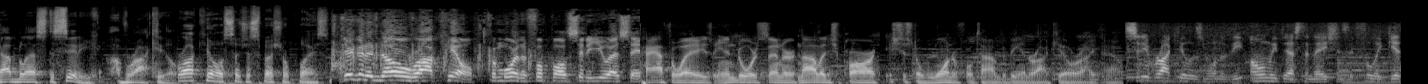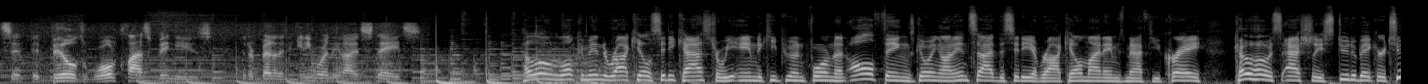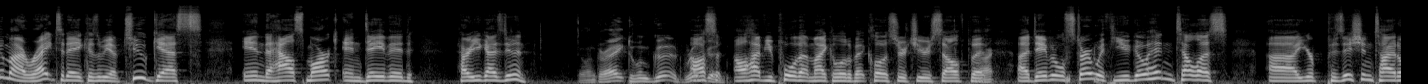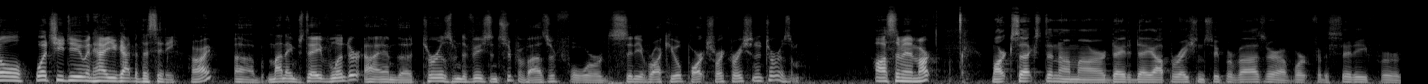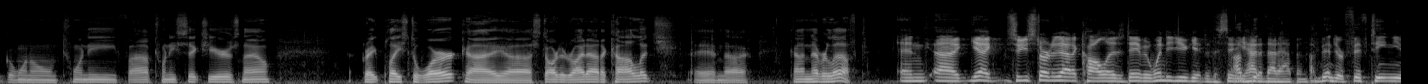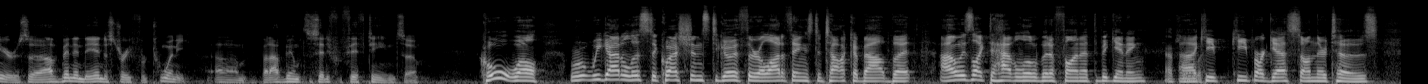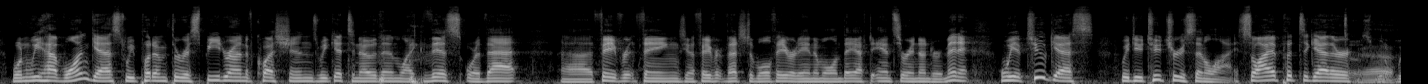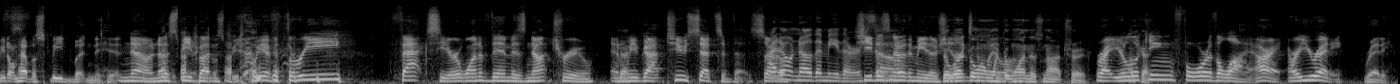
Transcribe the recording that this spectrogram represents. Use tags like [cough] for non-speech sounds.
God bless the city of Rock Hill. Rock Hill is such a special place. They're going to know Rock Hill for more than Football City USA. Pathways, Indoor Center, Knowledge Park. It's just a wonderful time to be in Rock Hill right now. The city of Rock Hill is one of the only destinations that fully gets it. It builds world class venues that are better than anywhere in the United States. Hello and welcome into Rock Hill CityCast, where we aim to keep you informed on all things going on inside the city of Rock Hill. My name is Matthew Cray, co-host Ashley Studebaker to my right today because we have two guests in the house, Mark and David. How are you guys doing? Doing great. Doing good. Real awesome. good. I'll have you pull that mic a little bit closer to yourself, but right. uh, David, we'll start with you. Go ahead and tell us uh, your position, title, what you do, and how you got to the city. All right. Uh, my name's Dave Linder. I am the Tourism Division Supervisor for the City of Rock Hill Parks, Recreation, and Tourism. Awesome, and Mark. Mark Sexton, I'm our day to day operations supervisor. I've worked for the city for going on 25, 26 years now. Great place to work. I uh, started right out of college and uh, kind of never left. And uh, yeah, so you started out of college, David. When did you get to the city? I've How been- did that happen? I've been here 15 years. Uh, I've been in the industry for 20, um, but I've been with the city for 15. So Cool. Well, we're- we got a list of questions to go through, a lot of things to talk about, but I always like to have a little bit of fun at the beginning. Absolutely. Uh, keep keep our guests on their toes. When we have one guest, we put them through a speed round of questions. We get to know them like this or that. Uh, favorite things, you know, favorite vegetable, favorite animal, and they have to answer in under a minute. When we have two guests, we do two truths and a lie. So I have put together we don't- we don't have a speed button to hit. no, no speed [laughs] button. we have three facts here. One of them is not true, and Okay. we've got two sets of those. So I don't know them either. She doesn't know them either. So she we're going play with the one that's not true. Right, you're Okay. looking for the lie. All right, are you ready? Ready.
